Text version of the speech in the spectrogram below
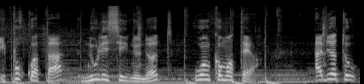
et pourquoi pas nous laisser une note ou un commentaire. À bientôt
